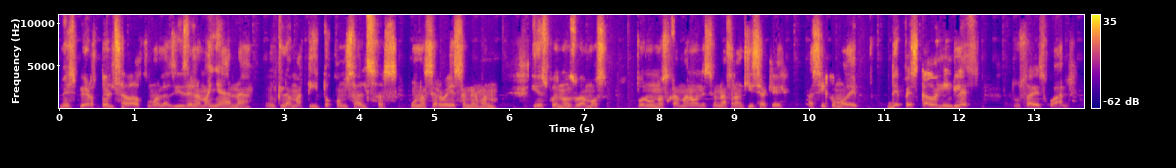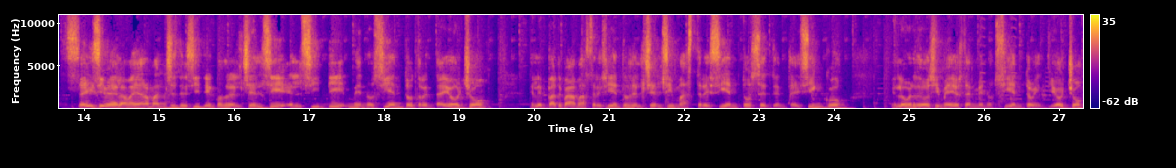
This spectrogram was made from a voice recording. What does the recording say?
Me despierto el sábado como a las 10 de la mañana, un clamatito con salsas, una cerveza, mi hermano. Y después nos vamos por unos camarones, una franquicia que, así como de, de pescado en inglés, tú sabes cuál. Seis y media de la mañana, Manchester City en contra del Chelsea. El City menos 138. El empate paga más 300. El Chelsea más 375. El over de dos y medio está en menos 128.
